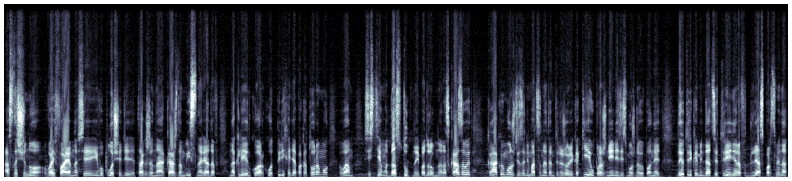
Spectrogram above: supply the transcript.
оснащено Wi-Fi на всей его площади. Также на каждом из снарядов наклеен QR-код, переходя по которому вам система доступно и подробно рассказывает, как вы можете заниматься на этом тренажере, какие упражнения здесь можно выполнять. Дает рекомендации тренеров для спортсмена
